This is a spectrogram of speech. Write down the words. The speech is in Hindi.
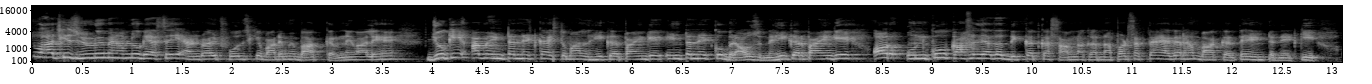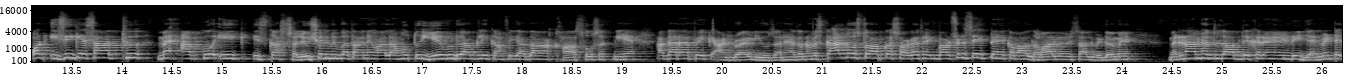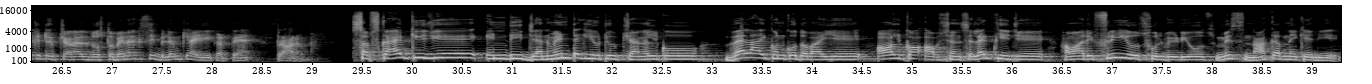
तो आज के इस वीडियो में हम लोग ऐसे एंड्रॉयड फ़ोन्स के बारे में बात करने वाले हैं, जो कि अब इंटरनेट का इस्तेमाल नहीं कर पाएँगे इंटरनेट को ब्राउज नहीं कर पाएँगे, और उनको काफ़ी ज़्यादा दिक्कत का सामना करना पड़ सकता है अगर हम बात करते हैं इंटरनेट की। और इसी के साथ मैं आपको एक इसका सोल्यूशन भी बताने वाला हूँ तो ये वीडियो आपके लिए काफ़ी ज़्यादा खास हो सकती है। अगर आप एक एंड्रॉयड यूज़र हैं तो नमस्कार दोस्तों, आपका स्वागत है एक बार फिर से एक नए कमाल धमाल बेमिसाल वीडियो में। मेरा नाम है तो आप देख रहे हैं indie genuine tech YouTube channel दोस्तों, बिना किसी बिलम के आइए करते हैं प्रारंभ। सब्सक्राइब कीजिए indie genuine tech YouTube channel को वेल आइकन को दबाइए, ऑल का ऑप्शन सेलेक्ट कीजिए हमारी फ्री यूज़फुल वीडियोस मिस ना करने के लिए।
